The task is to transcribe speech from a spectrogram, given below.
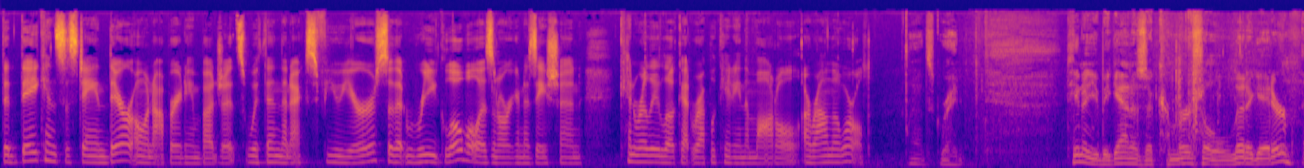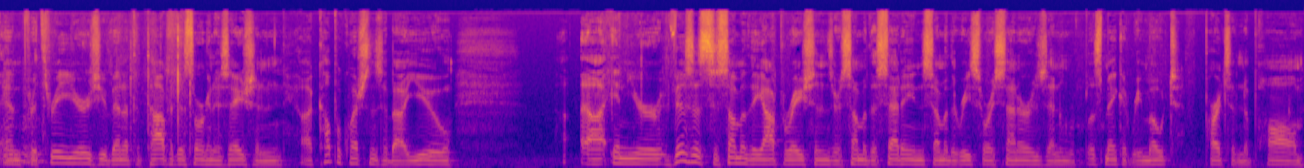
that they can sustain their own operating budgets within the next few years so that Read Global as an organization can really look at replicating the model around the world. That's great. Tina, you began as a commercial litigator, and mm-hmm. for three years you've been at the top of this organization. A couple questions about you. Uh, in your visits to some of the operations or some of the settings, some of the resource centers, and let's make it remote parts of Nepal.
